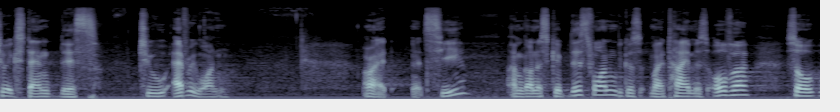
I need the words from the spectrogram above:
to extend this to everyone. All right, let's see. I'm going to skip this one because my time is over. So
